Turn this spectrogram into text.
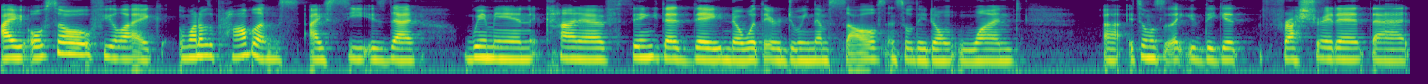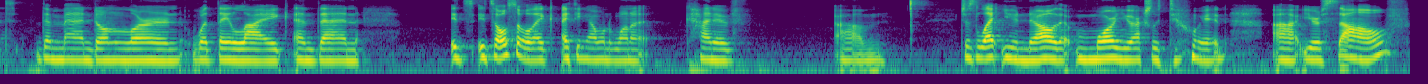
I also feel like one of the problems I see is that women kind of think that they know what they're doing themselves, and so they don't want uh, it's almost like they get frustrated that the men don't learn what they like and then it's it's also like i think i would want to kind of um, just let you know that more you actually do it uh, yourself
